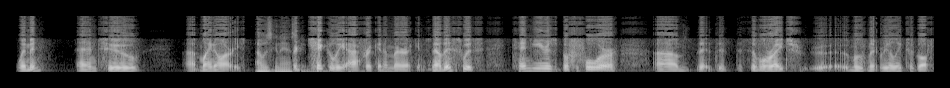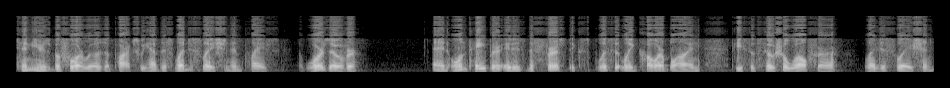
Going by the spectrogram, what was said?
women and to uh, minorities. I was going to ask, particularly African Americans. Now, this was ten years before um, the, the, the civil rights uh, movement really took off. Ten years before Rosa Parks, we have this legislation in place. The war's over and on paper, it is the first explicitly colorblind piece of social welfare legislation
